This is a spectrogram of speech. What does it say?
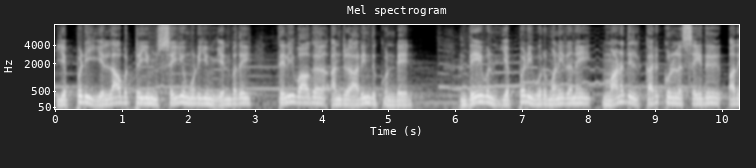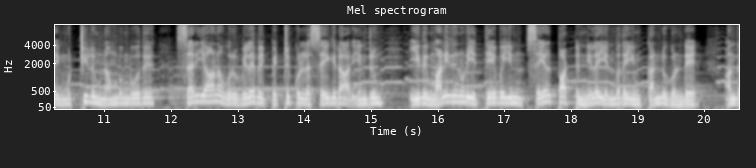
எப்படி எல்லாவற்றையும் செய்ய முடியும் என்பதை தெளிவாக அன்று அறிந்து கொண்டேன். தேவன் எப்படி ஒரு மனிதனை மனதில் கருக்கொள்ள செய்து அதை முற்றிலும் நம்பும்போது சரியான ஒரு விளைவை பெற்றுக்கொள்ள செய்கிறார் என்றும் இது மனிதனுடைய தேவையின் செயல்பாட்டு நிலை என்பதையும் கண்டுகொண்டேன். அந்த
